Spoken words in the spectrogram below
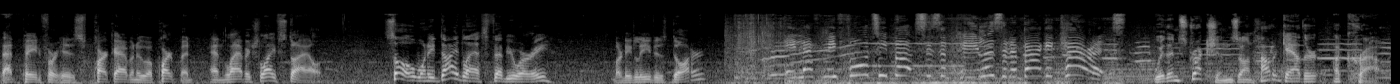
That paid for his Park Avenue apartment and lavish lifestyle. So when he died last February, what did he leave his daughter? He left me 40 boxes of peelers and a bag of carrots. With instructions on how to gather a crowd.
